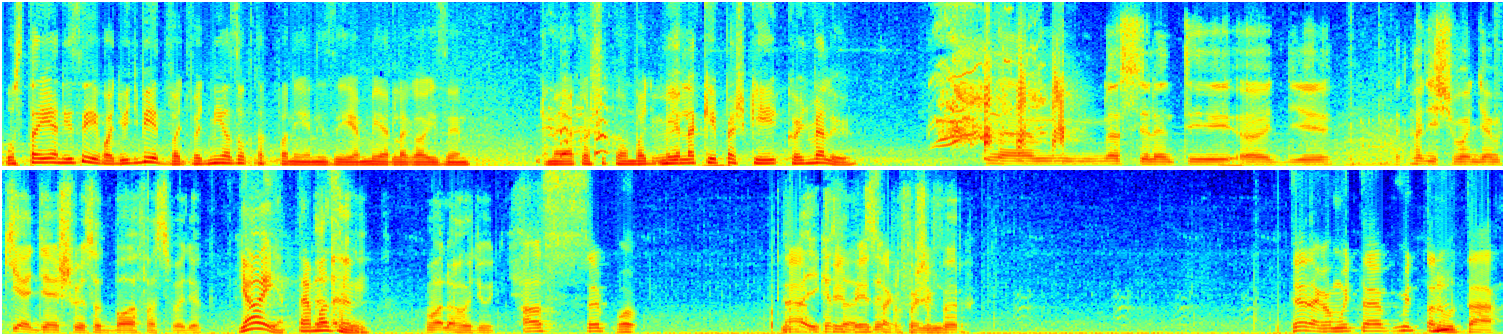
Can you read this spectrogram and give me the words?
Hozta ilyen izé, vagy ügyvéd, vagy, vagy mi azoknak van ilyen izé, ilyen mérleg a izén? A melkasukon, vagy mérlegképes ki könyvelő? Nem, azt jelenti, hogy... Hogy is mondjam, kiegyensúlyozott balfasz vagyok. Ja, értem, az ő. Valahogy úgy. Az szép volt. Nem, Melyik ez a sofőr? Tényleg, amúgy te mit tanultál?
